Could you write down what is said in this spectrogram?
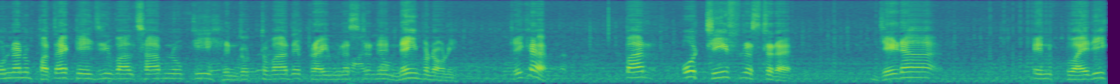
ਉਹਨਾਂ ਨੂੰ ਪਤਾ ਹੈ ਕੇਜਰੀਵਾਲ ਸਾਹਿਬ ਨੂੰ ਕਿ ਹਿੰਦੁੱਤਵਾ ਦੇ ਪ੍ਰਾਈਮ ਮਿਨਿਸਟਰ ਨੇ ਨਹੀਂ ਬਣਾਉਣੀ, ਠੀਕ ਹੈ? ਪਰ ਉਹ ਚੀਫ ਮਿਨਿਸਟਰ ਹੈ, ਜਿਹੜਾ ਇਨਕੁਆਇਰੀ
